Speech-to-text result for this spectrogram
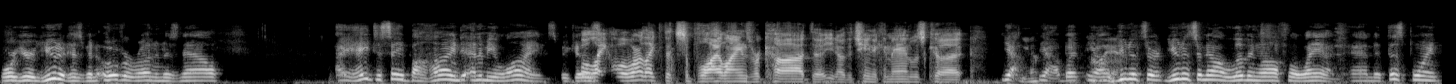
or your unit has been overrun and is now I hate to say behind enemy lines because well, like well, we're like the supply lines were cut, the you know the chain of command was cut. Yeah, yeah, yeah but you oh, know oh, yeah. units are units are now living off the land, and at this point,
